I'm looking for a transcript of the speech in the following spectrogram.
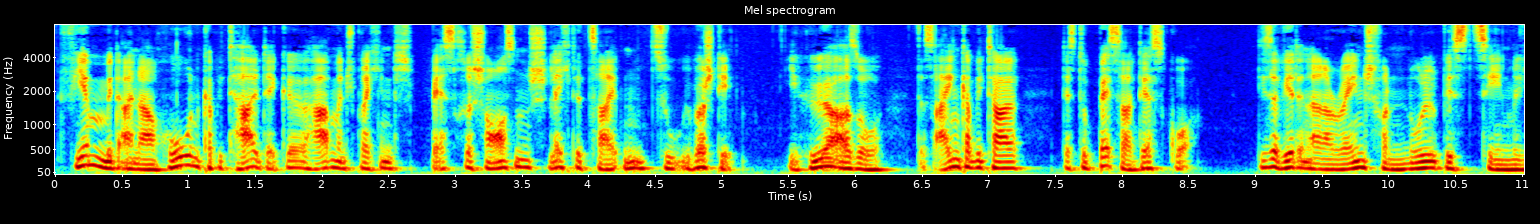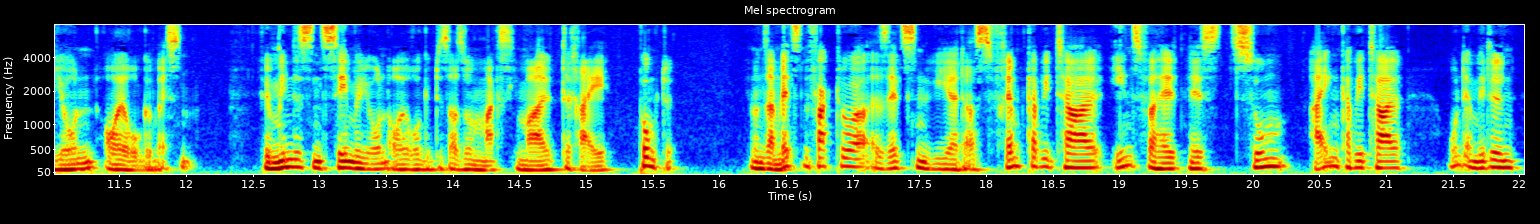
Firmen mit einer hohen Kapitaldecke haben entsprechend bessere Chancen, schlechte Zeiten zu überstehen. Je höher also das Eigenkapital, desto besser der Score. Dieser wird in einer Range von 0 bis 10 Millionen Euro gemessen. Für mindestens 10 Millionen Euro gibt es also maximal drei Punkte. In unserem letzten Faktor setzen wir das Fremdkapital ins Verhältnis zum Eigenkapital und ermitteln,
